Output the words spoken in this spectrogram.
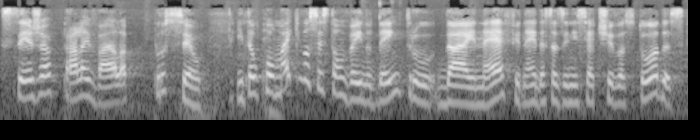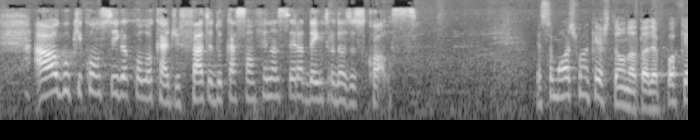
seja para levar ela para o céu. Então, como é que vocês estão vendo dentro da ENEF, né, dessas iniciativas todas, algo que consiga colocar de fato educação financeira dentro das escolas? Essa é uma ótima questão, Natália, porque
